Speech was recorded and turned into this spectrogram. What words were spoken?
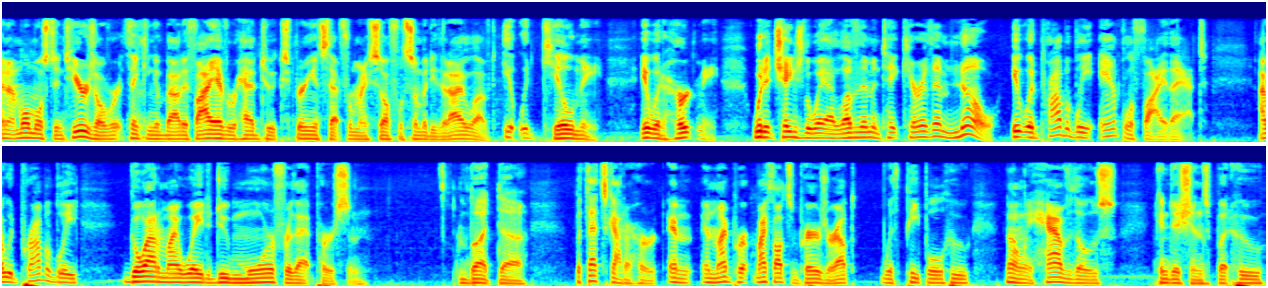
and I'm almost in tears over it thinking about if I ever had to experience that for myself with somebody that I loved. It would kill me. It would hurt me. Would it change the way I love them and take care of them? No. It would probably amplify that. I would probably go out of my way to do more for that person. But uh but that's got to hurt. And and my my thoughts and prayers are out with people who not only have those conditions but who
